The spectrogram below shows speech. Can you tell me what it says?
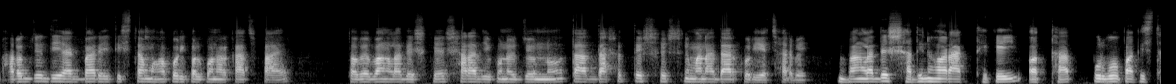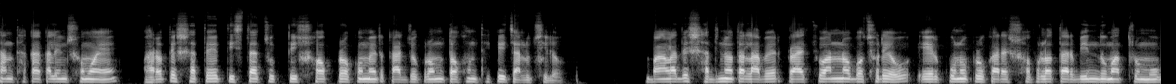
ভারত যদি একবার এই তিস্তা মহাপরিকল্পনার কাজ পায়, তবে বাংলাদেশকে সারা জীবনের জন্য তার দাসত্বের শেষ সীমানায় দাঁড় করিয়ে ছাড়বে। বাংলাদেশ স্বাধীন হওয়ার আগ থেকেই, অর্থাৎ পূর্ব পাকিস্তান থাকাকালীন সময়ে, ভারতের সাথে তিস্তা চুক্তির সব রকমের কার্যক্রম তখন থেকেই চালু ছিল। বাংলাদেশ স্বাধীনতা লাভের প্রায় চুয়ান্ন বছরেও এর কোনো প্রকারের সফলতার বিন্দুমাত্র মুখ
